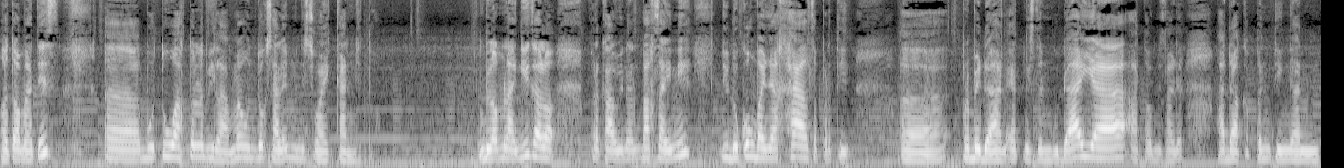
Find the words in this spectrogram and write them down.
Otomatis uh, butuh waktu lebih lama untuk saling menyesuaikan gitu. Belum lagi kalau perkawinan paksa ini didukung banyak hal seperti uh, perbedaan etnis dan budaya atau misalnya ada kepentingan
